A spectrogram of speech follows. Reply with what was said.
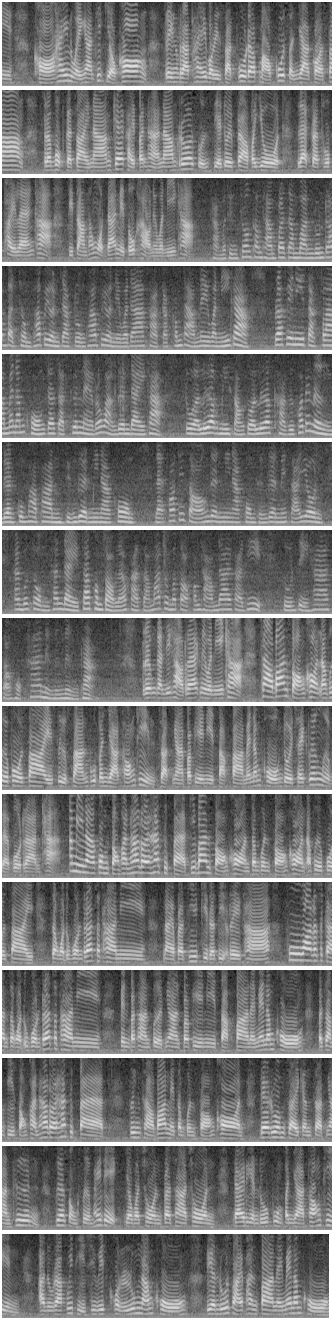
ขอให้หน่วยงานที่เกี่ยวข้อง เร่งรัดให้บริษัทผู้รับเหมาคู่สัญญาก่อสร้าง ระบบกระจายน้ำแก้ไขปัญหาน้ำรั่วสูญเสียโดยเปล่าประโยชน์ และกระทบภัยแล้งค่ะ ติดตามทั้งหมดได้ในโต๊ะข่าวในวันนี้ค่ะ ค่ะมาถึงช่วงคำถามประจำวันรุนรับบัตรชมภาพยนตร์จากโรงภาพยนตร์เนวาดาค่ะ กับคำถามในวันนี้ค่ะ ประเพณีตักปลาแม่น้ำโขงจะจัดขึ้นในระหว่างเดือนใดค่ะ ตัวเลือกมี 2 ตัวเลือกค่ะ คือข้อที่ 1 เดือนกุมภาพันธ์ถึงเดือนมีนาคม และข้อที่ 2 เดือนมีนาคมถึงเดือนเมษายน ท่านผู้ชมท่านใดทราบคำตอบแล้วค่ะ สามารถโทรมาตอบคำถามได้ค่ะที่ 0452651111ค่ะ เริ่มกันที่ข่าวแรกในวันนี้ค่ะ ชาวบ้านสองคอนอำเภอโพไซสืบสารภูมิปัญญาท้องถิ่น จัดงานประเพณีตักปลาแม่น้ำโขงโดยใช้เครื่องมือแบบโบราณค่ะมีนาคม 2558 ที่บ้านสองคอนตำบลสองคอนอำเภอโพไซจังหวัดอุบลราชธานี นายประทีปกิรติเรขา ผู้ว่าราชการจังหวัดอุบลราชธานี เป็นประธานเปิดงานประเพณีตักปลาในแม่น้ำโขงประจำปี 2558 ซึ่งชาวบ้านในตำบลสองคอน ได้ร่วมใจกันจัดงานขึ้น เพื่อส่งเสริมให้เด็ก เยาวชน ประชาชน ได้เรียนรู้ภูมิปัญญาท้องถิ่น อนุรักษ์วิถีชีวิตคนลุ่มน้ำโขง เรียนรู้สายพันธุ์ปลาในแม่น้ำโขง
